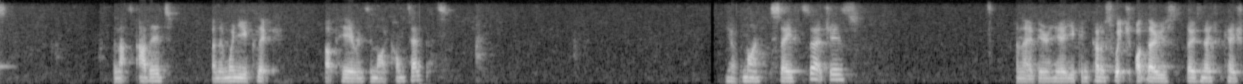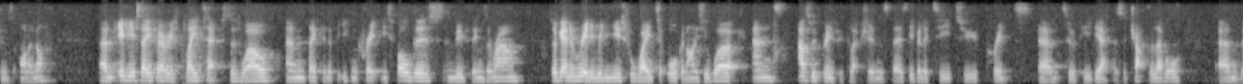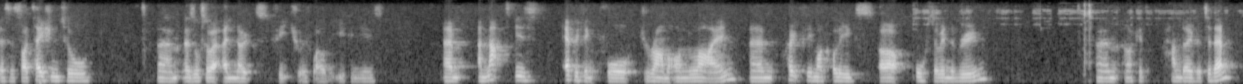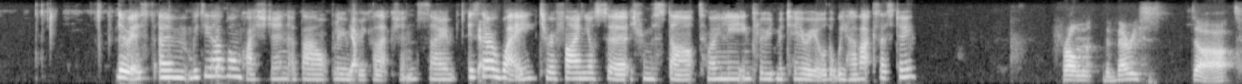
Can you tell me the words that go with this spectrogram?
and that's added. And then when you click up here into my content, you have my saved searches. And they appear in here. You can kind of switch those, those notifications on and off. Um, if you save various play text as well, um, they can you can create these folders and move things around. So again, a really, really useful way to organize your work. And as with Bloomsbury Collections, there's the ability to print um, to a PDF as a chapter level. Um, there's a citation tool. Um, there's also a, a, notes feature as well that you can use. Um, and that is everything for Drama Online. Um, hopefully my colleagues are also in the room. Um, and I could hand over to them. Lewis, um, we do have one question about Bloomsbury yep. collections. So, is yep. there a way to refine your search from the start to only include material that we have access to? From the very start,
